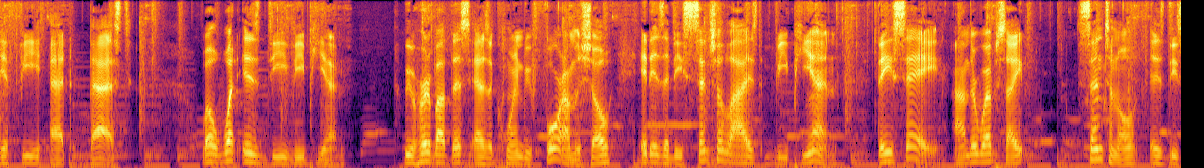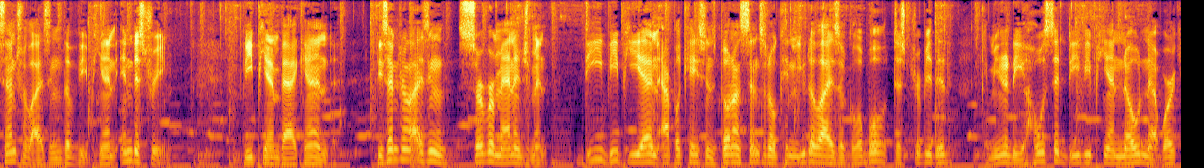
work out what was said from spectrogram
iffy at best. Well, what is DVPN? We've heard about this as a coin before on the show. It is a decentralized VPN. They say on their website, Sentinel is decentralizing the VPN industry. VPN backend, decentralizing server management, DVPN applications built on Sentinel can utilize a global distributed community hosted DVPN node network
